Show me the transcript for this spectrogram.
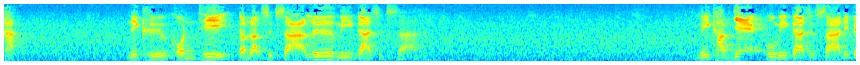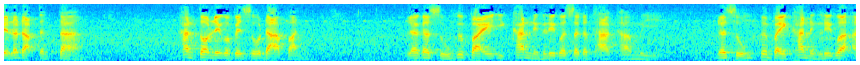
ขะนี่คือคนที่กำลังศึกษาหรือมีการศึกษา มีคำแยกผู้มีการศึกษานี่เป็นระดับต่าง ๆ ขั้นต้นเรียกว่าเป็นโสดาบัน แล้วก็สูงขึ้นไปอีกขั้นหนึ่งเรียกว่าสกทาคามี แล้วสูงขึ้นไปขั้นหนึ่งเรียกว่าอ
